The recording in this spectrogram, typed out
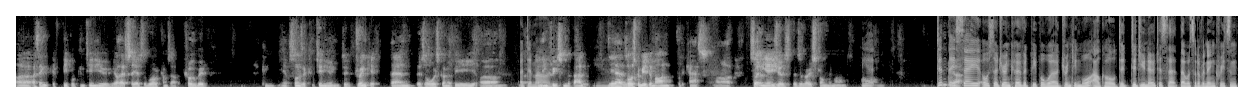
Uh, I think if people continue, you know, let's say as the world comes out of COVID, can, you know, as long as they're continuing to drink it, then there's always going to be um, a demand. an increase in the value. Yeah. Yeah, there's always going to be a demand for the cask. Uh, certainly, Asia there's a very strong demand. Yeah. Um, Didn't they Yeah. say also during COVID people were drinking more alcohol? Did Did you notice that there was sort of an increase in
